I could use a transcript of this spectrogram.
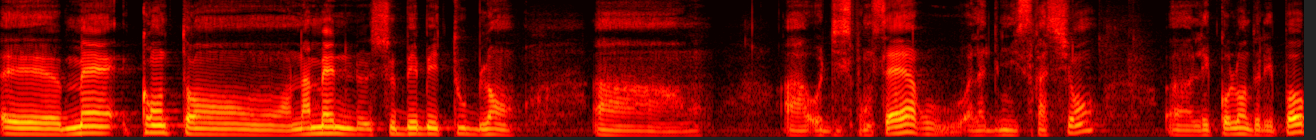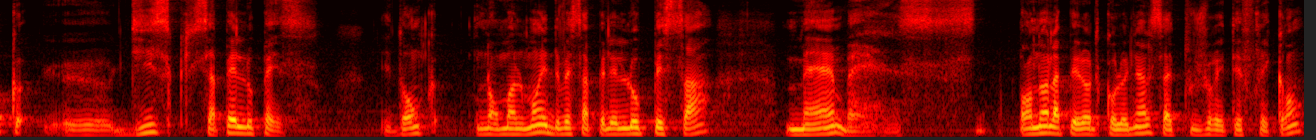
mais quand on, amène ce bébé tout blanc au dispensaire ou à l'administration, les colons de l'époque euh, disent qu'il s'appelle Lopez. Et donc, normalement, il devait s'appeler Lopesa, mais ben, pendant la période coloniale, ça a toujours été fréquent.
